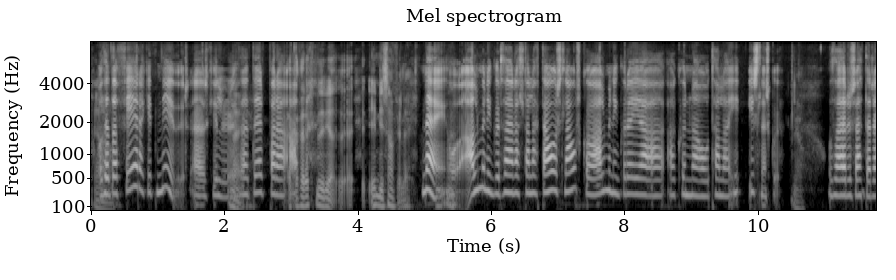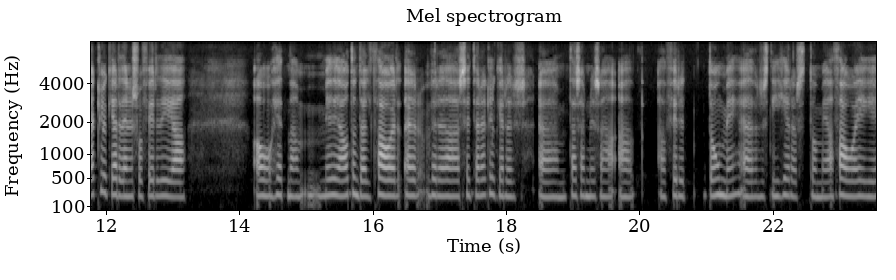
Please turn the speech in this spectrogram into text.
Já. og þetta fer ekkit niður skilur Nei. þetta er bara þetta fer ekki niður inn í samfélagi nei, og almenningur það er alltaf lagt áherslu á sko almenningur eigi að, kunna og tala íslensku. Já, og það eru setta reglugerðinni svo fyrir því að á hérna miðja átundöld þá er, er verið að setja reglugerðir um, þess efnis að, að, að fyrir dómi eða veist, í hérastómi að þá eigi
